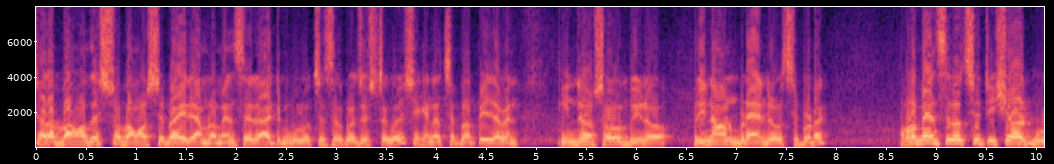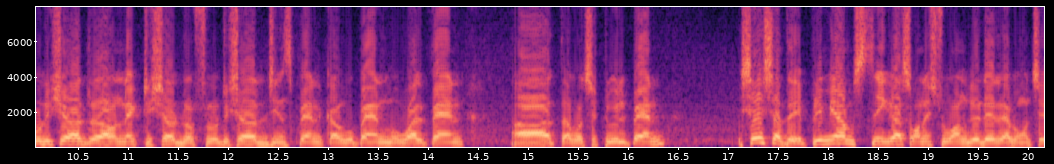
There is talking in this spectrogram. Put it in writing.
সারা বাংলাদেশ সহ বাংলাদেশের বাইরে আমরা মেন্সের আইটেমগুলো হচ্ছে সেল করার চেষ্টা করি। সেখানে হচ্ছে আপনারা পেয়ে যাবেন ইন্টারন্যাশনাল রিনাউন ব্র্যান্ডের হচ্ছে প্রোডাক্ট আমরা মেন্সের হচ্ছে টি শার্ট পুরো T shirt round neck T shirt drop flow T shirt jeans pant cargo pant mobile pant তারপর হচ্ছে টুয়েল প্যান্ট সেই সাথে premium sneakers one is to one গ্রেডের এবং হচ্ছে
